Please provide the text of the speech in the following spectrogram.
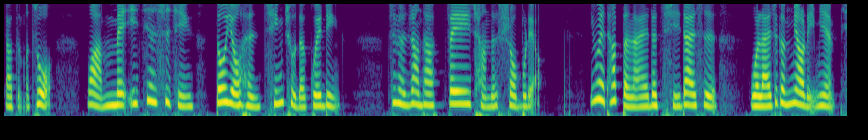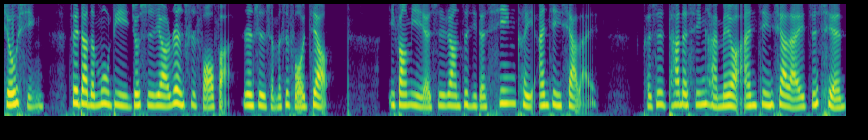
要怎么做？哇，每一件事情都有很清楚的规定，这个让他非常的受不了，因为他本来的期待是，我来这个庙里面修行，最大的目的就是要认识佛法，认识什么是佛教，一方面也是让自己的心可以安静下来。可是他的心还没有安静下来之前，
